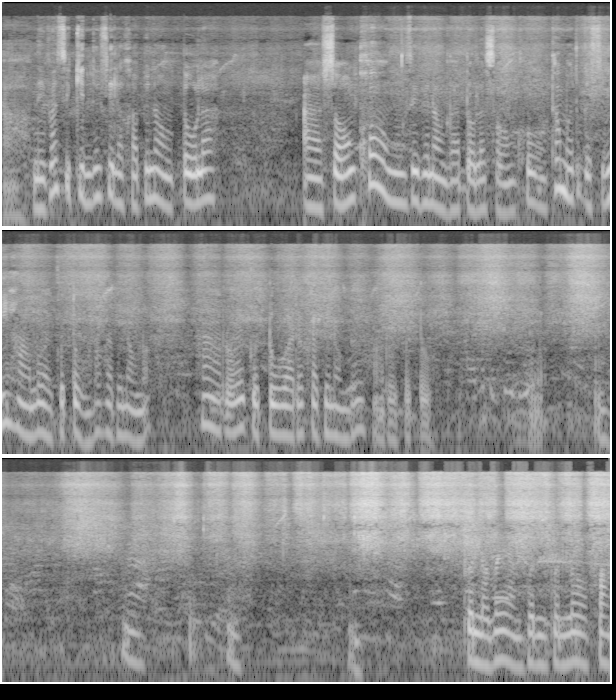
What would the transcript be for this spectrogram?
อ่านี่เพิ่นสิกินจังซี่แหละค่ะพี่น้องตัวละอ่าสองโค้งสิพี่น้องค่ะตัวละสองโค้งทั้งหมดก็สิมีห้าร้อยกว่าตัวนะคะพี่น้องเนาะห้าร้อยกว่าตัวแล้วค่ะพี่น้องเด้อห้าร้อยกว่าตัวเนี่ยอืมอืมอืมอืมเพิ่นละแวงเพิ่นเพิ่นรอฟัง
